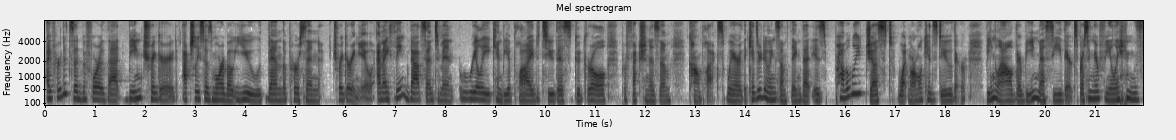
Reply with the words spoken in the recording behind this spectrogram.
I've heard it said before that being triggered actually says more about you than the person triggering you. And I think that sentiment really can be applied to this good girl perfectionism complex where the kids are doing something that is probably just what normal kids do. They're being loud, they're being messy, they're expressing their feelings,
